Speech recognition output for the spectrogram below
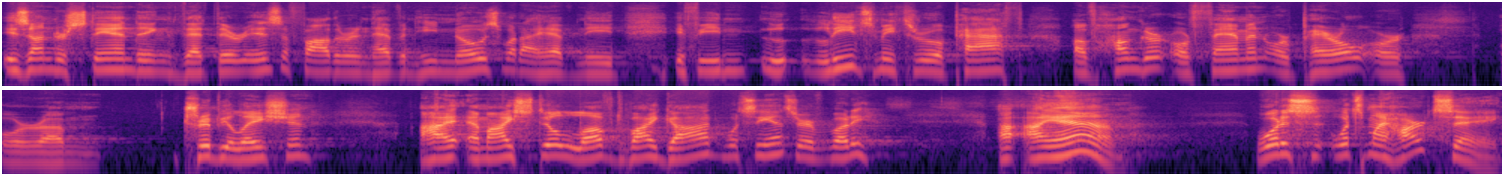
is understanding that there is a Father in heaven. He knows what I have need. If He leads me through a path of hunger or famine or peril or, or um, tribulation, I, am I still loved by God? What's the answer, everybody? I, I am. What is, what's my heart saying?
